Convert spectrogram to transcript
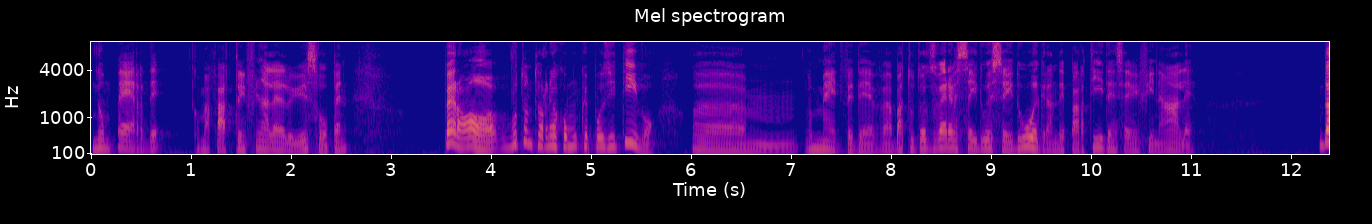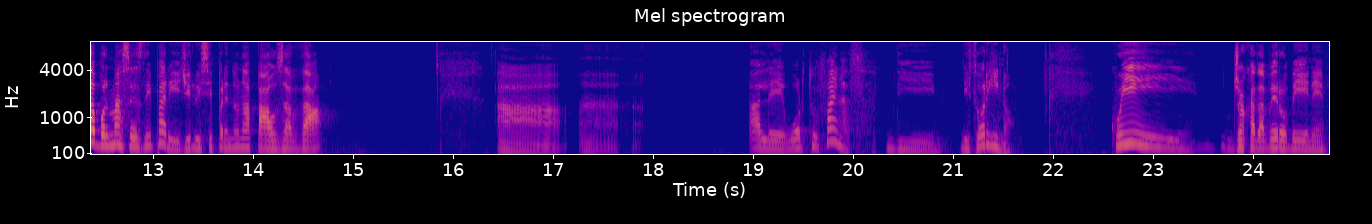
non perde, come ha fatto in finale allo US Open. Però ha avuto un torneo comunque positivo um, Medvedev ha battuto Zverev 6-2-6-2, grande partita in semifinale. Dopo il Masters di Parigi lui si prende una pausa, va a, alle World Tour Finals di, di, Torino. Qui gioca davvero bene,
